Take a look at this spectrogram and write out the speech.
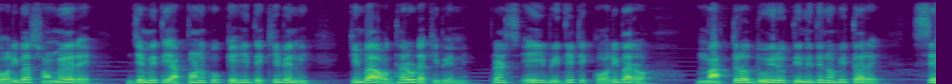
କରିବା ସମୟରେ ଯେମିତି ଆପଣଙ୍କୁ କେହି ଦେଖିବେନି କିମ୍ବା ଅଧାରୁ ଡାକିବେନି। ଫ୍ରେଣ୍ଡସ୍ ଏହି ବିଧିଟି କରିବାର ମାତ୍ର ଦୁଇରୁ ତିନି ଦିନ ଭିତରେ ସେ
